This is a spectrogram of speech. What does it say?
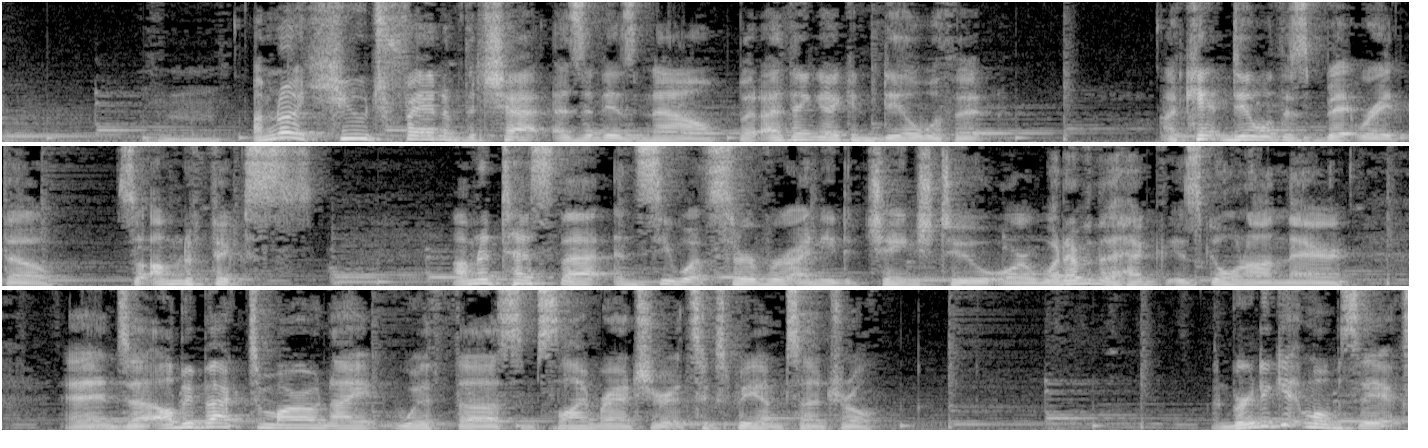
Hmm. I'm not a huge fan of the chat as it is now, but I think I can deal with it. I can't deal with this bitrate though, so I'm gonna fix. I'm gonna test that and see what server I need to change to, or whatever the heck is going on there and uh, I'll be back tomorrow night with uh, some Slime Rancher at 6 p.m. Central. And we're gonna get mosaic,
